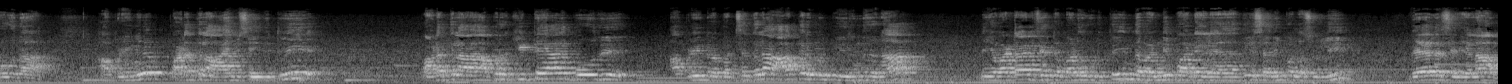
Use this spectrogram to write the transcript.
போகுதா? அப்படின்னு படத்தில் ஆய்வு செய்துட்டு படத்தில் அப்புறம் கிட்டையாவது போகுது அப்படின்ற பட்சத்தில் ஆக்கிரமிப்பு இருந்ததுன்னா நீங்கள் வட்டாட்சி சேர்த்த மனு கொடுத்து இந்த வண்டி பாட்டைகளை எல்லாத்தையும் சரி பண்ண சொல்லி வேலை செய்யலாம்.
